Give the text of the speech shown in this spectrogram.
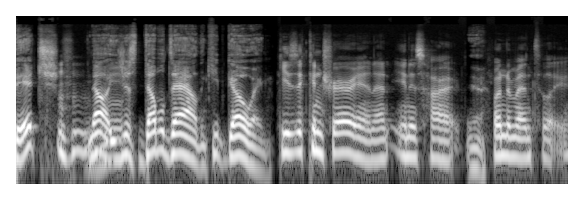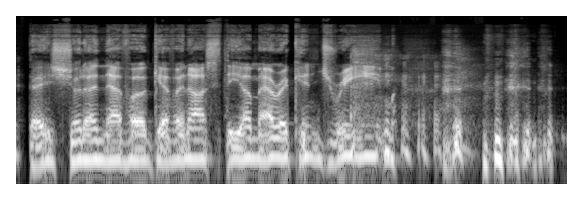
bitch? Mm-hmm, no, you mm-hmm. just double down and keep going. He's a contrarian at, in his heart, Yeah. fundamentally. They should have never given us the American dream.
